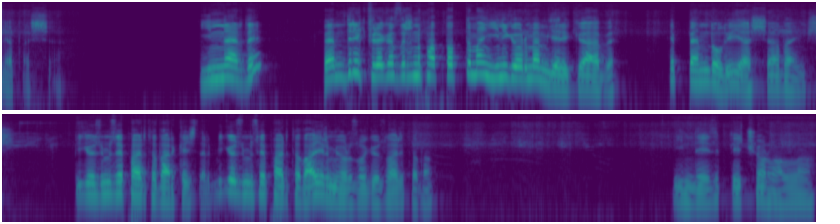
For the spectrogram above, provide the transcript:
Yat aşağı. Yin nerede? Ben direkt frag hazırını patlattığım an yini görmem gerekiyor abi. Hep bende oluyor ya aşağıdaymış. Bir gözümüz hep haritada arkadaşlar. Bir gözümüz hep haritada. Ayırmıyoruz o göz haritadan. Yinde ezip geçiyor vallahi.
